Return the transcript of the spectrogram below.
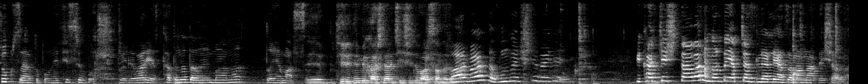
Çok güzeldi bu. Nefis olur. Böyle var ya tadına dayanmağına doyamazsın. E, tiridin birkaç tane çeşidi var sanırım. Var var da bunda işte böyle birkaç çeşit daha var. Onları da yapacağız ilerleyen zamanlarda inşallah.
